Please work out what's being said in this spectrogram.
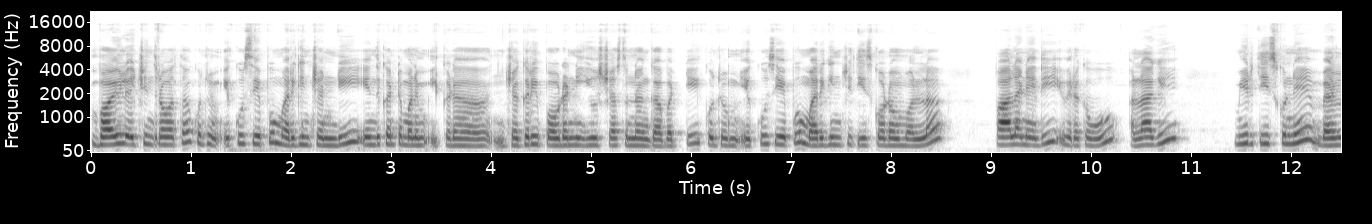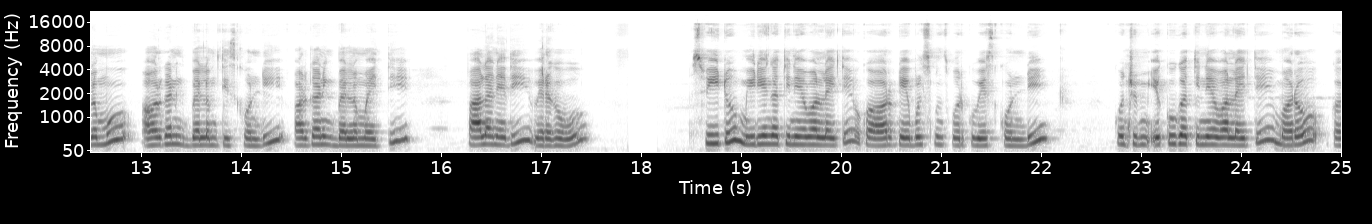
బాయిల్ వచ్చిన తర్వాత కొంచెం ఎక్కువసేపు మరిగించండి. ఎందుకంటే మనం ఇక్కడ జగరీ పౌడర్ని యూస్ చేస్తున్నాం కాబట్టి కొంచెం ఎక్కువసేపు మరిగించి తీసుకోవడం వల్ల పాలు అనేది విరకవు అలాగే మీరు తీసుకునే బెల్లము ఆర్గానిక్ బెల్లం తీసుకోండి. ఆర్గానిక్ బెల్లం అయితే పాలు అనేది విరగవు. స్వీటు మీడియంగా తినే వాళ్ళైతే ఒక ఆరు టేబుల్ స్పూన్స్ వరకు వేసుకోండి. కొంచెం ఎక్కువగా తినే వాళ్ళైతే మరో ఒక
